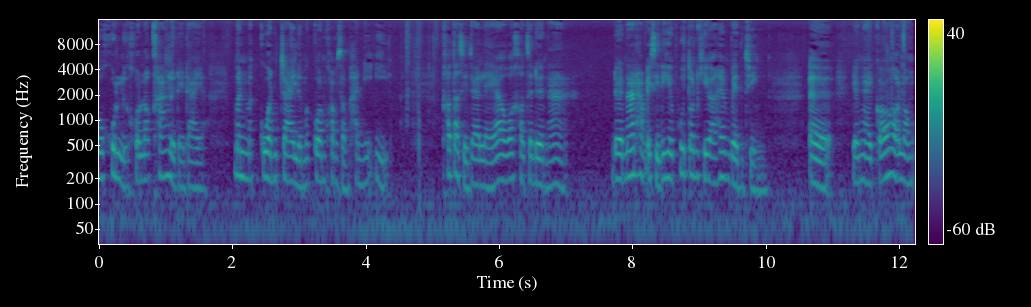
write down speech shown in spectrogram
ตัวคุณหรือคนรอบข้างหรือใดๆอะมันมากวนใจหรือมากวนความสัมพันธ์นี้อีก เขาตัดสินใจแล้วว่าเขาจะเดินหน้า เดินหน้าทำไอสิ่งที่เคยพูดต้นคลิปให้มันเป็นจริง เออ ยังไงก็ลอง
